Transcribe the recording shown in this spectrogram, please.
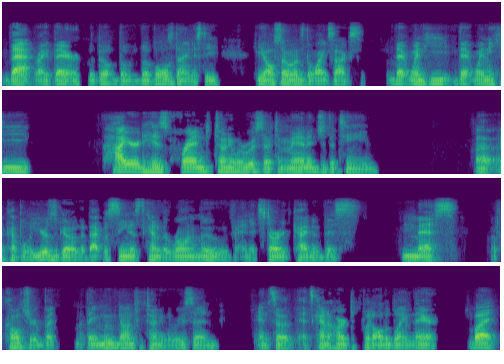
that right there, the Bill, the the Bulls dynasty. He also owns the White Sox. That when he that when he hired his friend Tony La Russa to manage the team, uh, a couple of years ago that that was seen as kind of the wrong move, and it started kind of this mess of culture. But but they moved on from Tony La Russa, and and so it's kind of hard to put all the blame there. But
